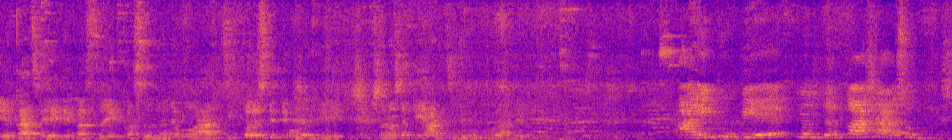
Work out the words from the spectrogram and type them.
एकाच एक एकाच एक असं झाल्यामुळं आर्थिक परिस्थितीमुळे हे शिक्षणासाठी अडचणी भरपूर आले आई तू बी ए नंतर का शाळा सोडलीस?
